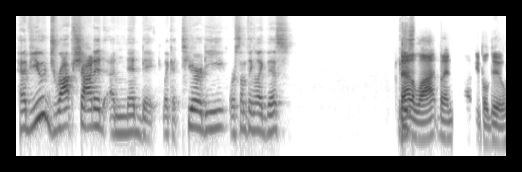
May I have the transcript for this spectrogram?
Have you drop shotted a Ned bait, like a TRD or something like this? Not a lot, but I know people do.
